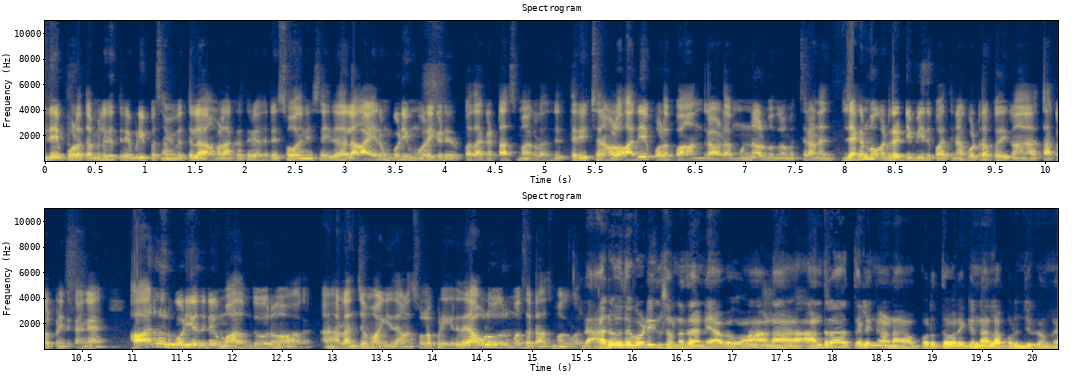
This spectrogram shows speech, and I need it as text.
இதே போல தமிழகத்தில் எப்படி இப்போ சமீபத்தில் அமலாக்கத்துறை வந்துட்டு சோதனை செய்து அதில் ஆயிரம் கோடி முறைகேடு இருப்பதாக டாஸ்மாகில் வந்து தெரிவிச்சாங்களோ அதே போல இப்போ ஆந்திராவில் முன்னாள் முதலமைச்சரான ஜெகன்மோகன் ரெட்டி மீது பார்த்தீங்கன்னா குற்றப்பதிவுலாம் தாக்கல் பண்ணியிருக்காங்க. 600 கோடி வந்துட்டு மாதம் தோறும் லஞ்சம் வாங்கியதான சொல்லப்படுகிறது. அவ்வளோ வருமா சார் டாஸ்மாக் வருது? அறுபது கோடின்னு சொன்னதான் ஞாபகம். ஆனால் ஆந்திரா தெலுங்கானா பொறுத்த வரைக்கும் நல்லா புரிஞ்சுக்கோங்க.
